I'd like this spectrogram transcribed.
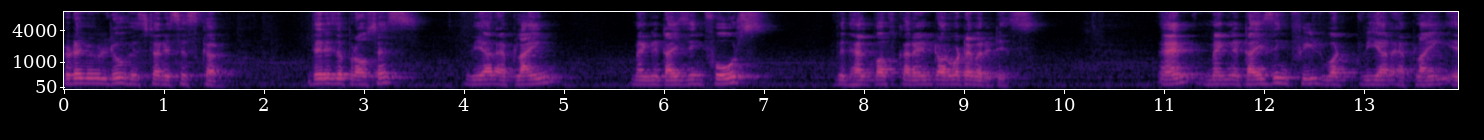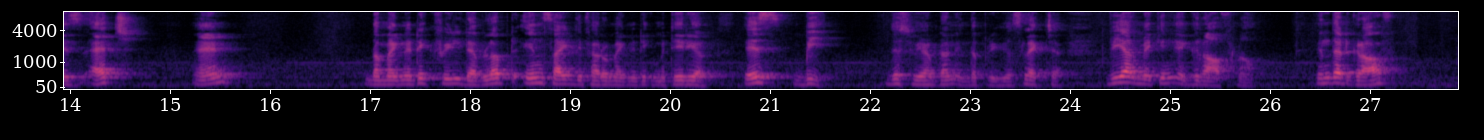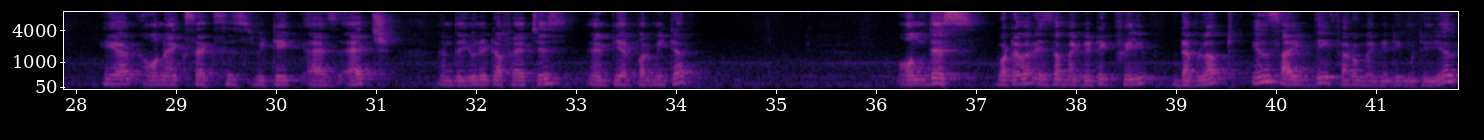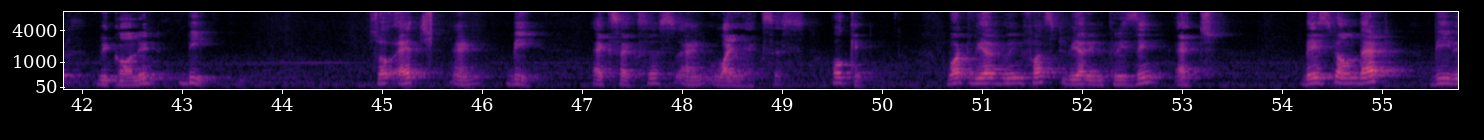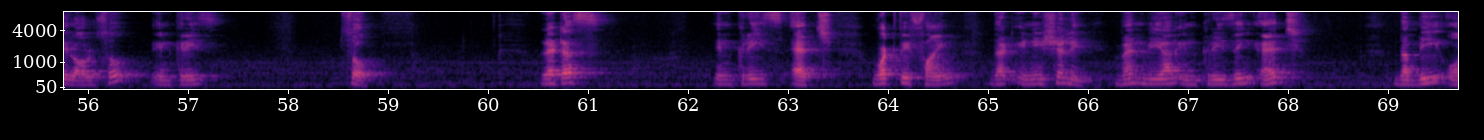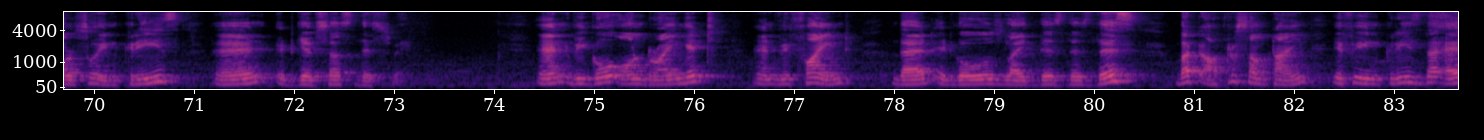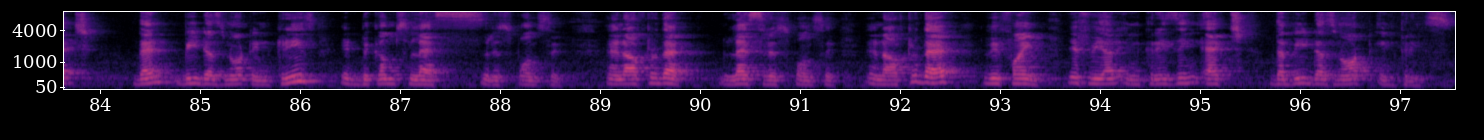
Today we will do hysteresis curve. There is a process. We are applying magnetizing force with help of current or whatever it is. And magnetizing field what we are applying is H and the magnetic field developed inside the ferromagnetic material is B. This we have done in the previous lecture. We are making a graph now. In that graph, here on x axis we take as H and the unit of H is ampere per meter. On this, whatever is the magnetic field developed inside the ferromagnetic material, we call it B. So H and B, x axis and y axis. Okay. What we are doing first? We are increasing H. Based on that, B will also increase. So, let us increase H. What we find that initially when we are increasing H, the B also increase and it gives us this way. And we go on drawing it and we find that it goes like this, this, this. But after some time, if we increase the H, then B does not increase, it becomes less responsive. And after that, less responsive. And after that, we find if we are increasing H, the B does not increase.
